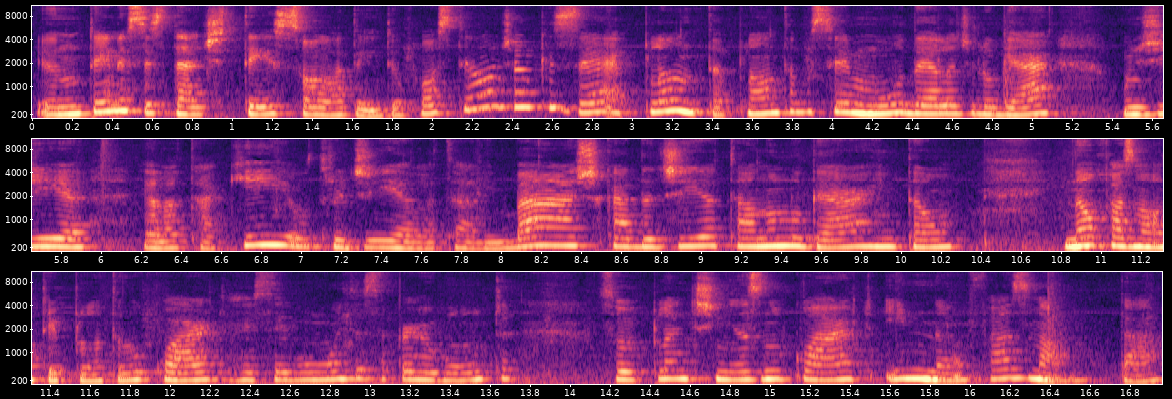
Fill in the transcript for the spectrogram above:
Eu não tenho necessidade de ter só lá dentro. Eu posso ter onde eu quiser. Planta, planta você muda ela de lugar. Um dia ela tá aqui, outro dia ela tá ali embaixo. Cada dia tá num lugar. Então, não faz mal ter planta no quarto. Eu recebo muito essa pergunta sobre plantinhas no quarto e não faz mal, tá?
